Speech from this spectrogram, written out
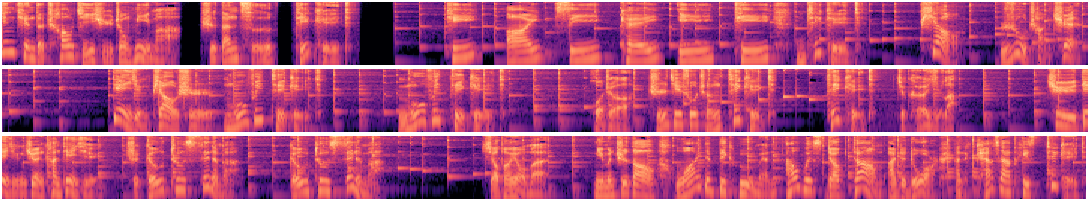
今天的超级宇宙密码是单词 ticket。T I C K E T ticket 票，入场券。电影票是 movie ticket，movie ticket，或者直接说成 ticket，ticket 就可以了。去电影院看电影是 go to cinema，go to cinema。小朋友们，你们知道 why the big woman always stop Tom at the door and cuts up his ticket？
